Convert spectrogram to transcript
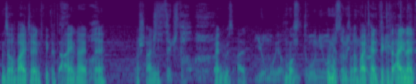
unsere weiterentwickelte Einheit, ne? Wahrscheinlich. Ich meine, du bist alt. Du musst, du musst unsere weiterentwickelte Einheit.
